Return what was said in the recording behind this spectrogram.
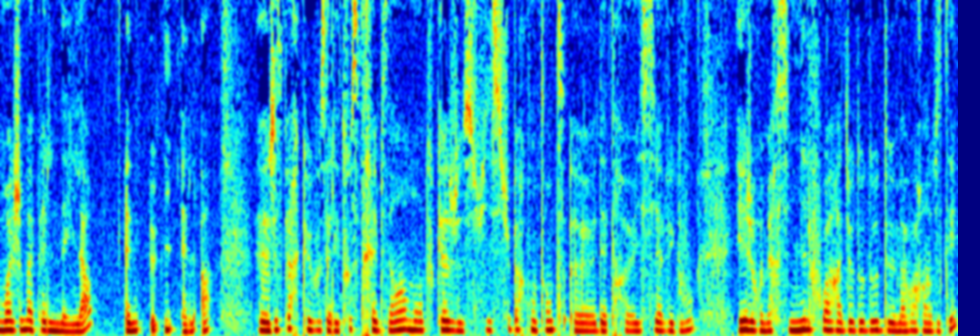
Moi je m'appelle Neila, N-E-I-L-A. Euh, J'espère que vous allez tous très bien. Moi en tout cas je suis super contente euh, d'être euh, ici avec vous et je remercie mille fois Radio Dodo de m'avoir invitée.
